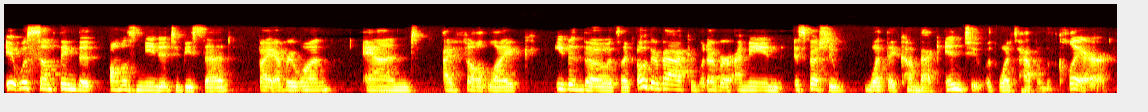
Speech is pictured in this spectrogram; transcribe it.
it was something that almost needed to be said by everyone. And I felt like even though it's like, oh, they're back and whatever, I mean, especially what they come back into with what's happened with Claire,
